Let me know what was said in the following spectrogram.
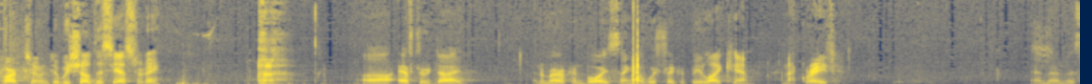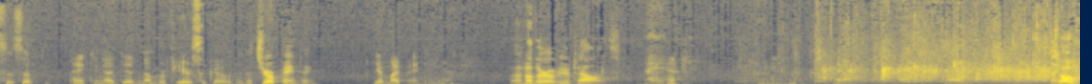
cartoon. Did we show this yesterday? uh, after he died, an American boy saying, I wish I could be like him. Isn't that great? And then this is a painting I did a number of years ago. that- It's your painting, yeah, my painting, yeah. another of your talents. yeah. Thank So, you.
